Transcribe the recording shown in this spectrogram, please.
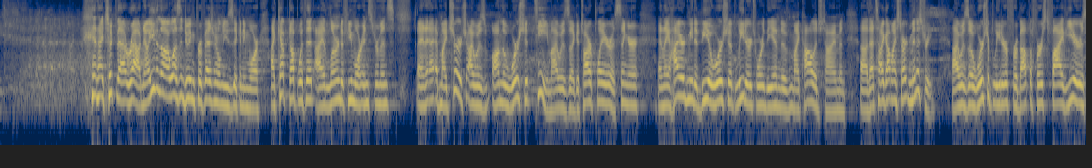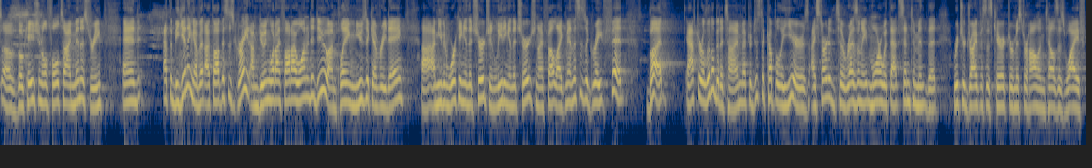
and I took that route. Now, even though I wasn't doing professional music anymore, I kept up with it. I learned a few more instruments. And at my church, I was on the worship team. I was a guitar player, a singer, and they hired me to be a worship leader toward the end of my college time. And uh, that's how I got my start in ministry. I was a worship leader for about the first five years of vocational full time ministry. And at the beginning of it, I thought, this is great. I'm doing what I thought I wanted to do. I'm playing music every day. Uh, I'm even working in the church and leading in the church. And I felt like, man, this is a great fit. But after a little bit of time, after just a couple of years, I started to resonate more with that sentiment that Richard Dreyfuss's character, Mr. Holland, tells his wife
